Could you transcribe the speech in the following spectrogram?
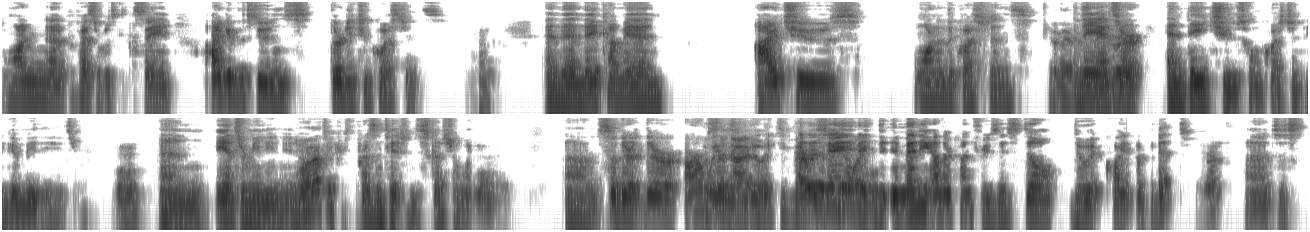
One uh, professor was saying, "I give the students thirty-two questions, Mhm. and then they come in. I choose one of the questions, and they, and they stick to it. answer, and they choose one question and give me the answer. Mhm. And answer meaning, you know, Well, that's interesting. presentation, discussion, whatever. Um, so there there are Listen, ways I- to do it. And very they say in many other countries they still do it quite a bit. Yeah. Uh, just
